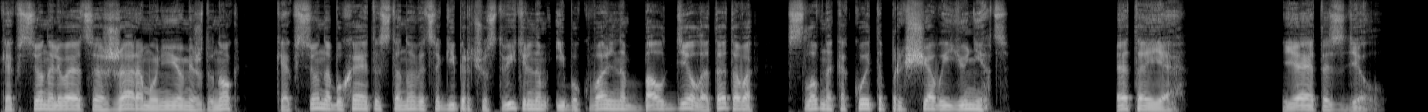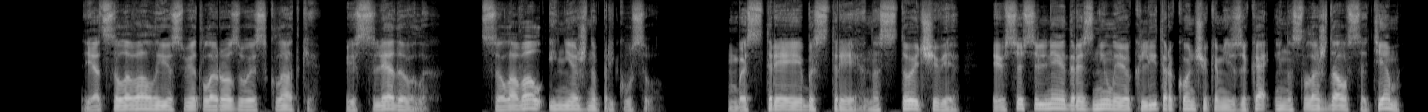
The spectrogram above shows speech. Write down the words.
как все наливается жаром у нее между ног, как все набухает и становится гиперчувствительным, и буквально балдел от этого, словно какой-то прыщавый юнец. Это я. Я это сделал. Я целовал ее светло-розовые складки, исследовал их, целовал и нежно прикусывал. Быстрее и быстрее, настойчивее, и все сильнее дразнил ее клитор кончиком языка и наслаждался тем,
